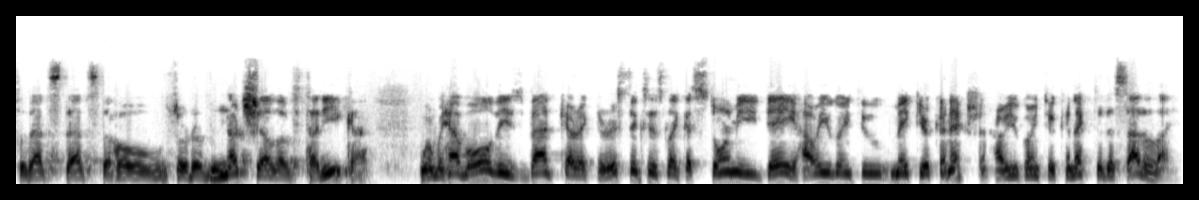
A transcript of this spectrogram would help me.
So that's, that's the whole sort of nutshell of tariqah. When we have all these bad characteristics it's like a stormy day, how are you going to make your connection? How are you going to connect to the satellite?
